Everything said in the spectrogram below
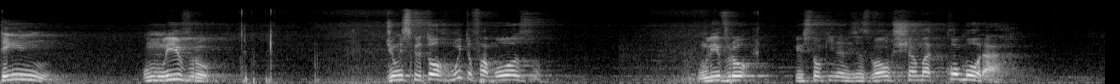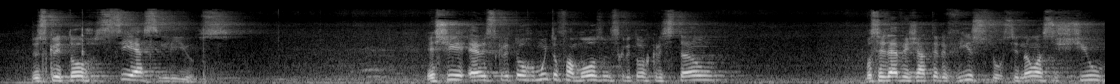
Tem um livro de um escritor muito famoso, um livro que eu estou aqui nas minhas mãos, chama Comorar, do escritor C.S. Lewis. Este é um escritor muito famoso, um escritor cristão. Você deve já ter visto, se não assistiu,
